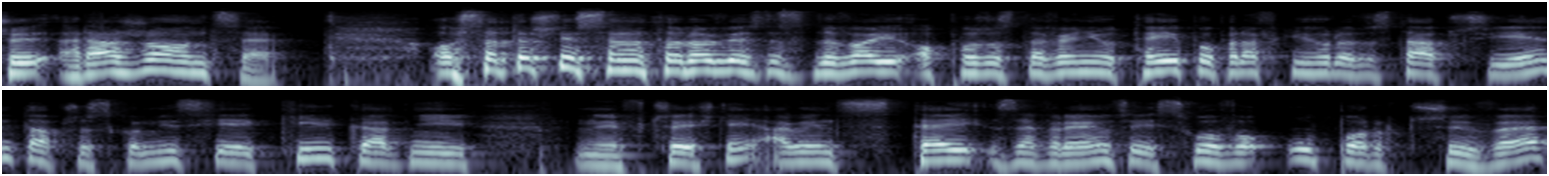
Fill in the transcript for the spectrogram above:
czy rażące. Ostatecznie senatorowie zdecydowali o pozostawieniu tej poprawki, która została przyjęta przez komisję kilka dni e, wcześniej, a więc tej zawierającej słowo uporczywe.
